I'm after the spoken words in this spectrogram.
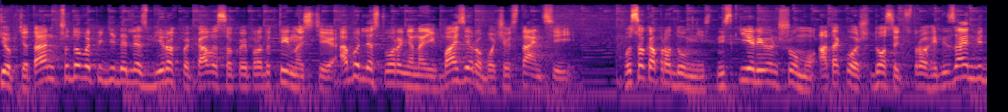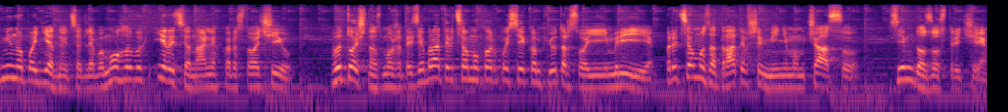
Cube Titan чудово підійде для збірок ПК високої продуктивності або для створення на їх базі робочих станцій. Висока продумність, низький рівень шуму, а також досить строгий дизайн відмінно поєднуються для вимогливих і раціональних користувачів. Ви точно зможете зібрати в цьому корпусі комп'ютер своєї мрії, при цьому затративши мінімум часу. Всім до зустрічі!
